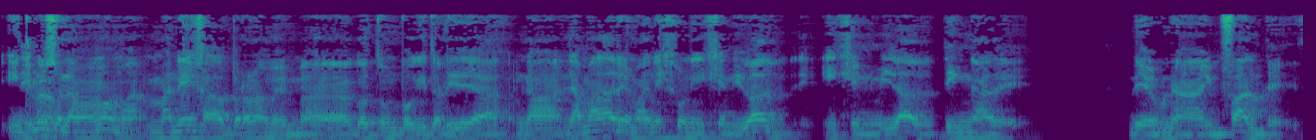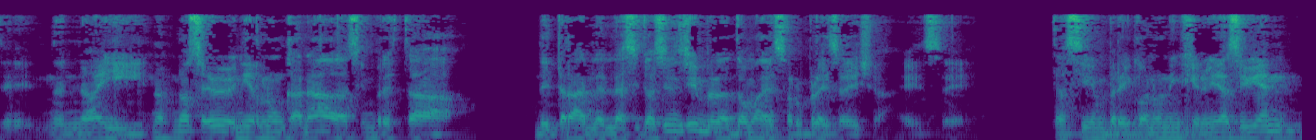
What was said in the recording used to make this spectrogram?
incluso Sí, la mamá ma- maneja, perdóname, me acoto un poquito la idea, la, la madre maneja una ingenuidad, ingenuidad digna de, de una infante. De- no, no hay, no, no se ve venir nunca nada, siempre está detrás. La, la situación siempre la toma de sorpresa ella. Es, eh, está siempre con una ingenuidad, si bien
